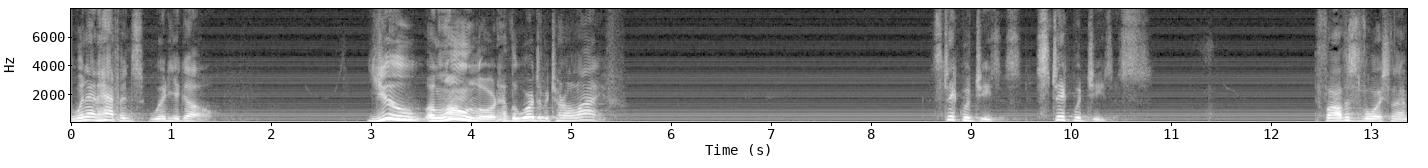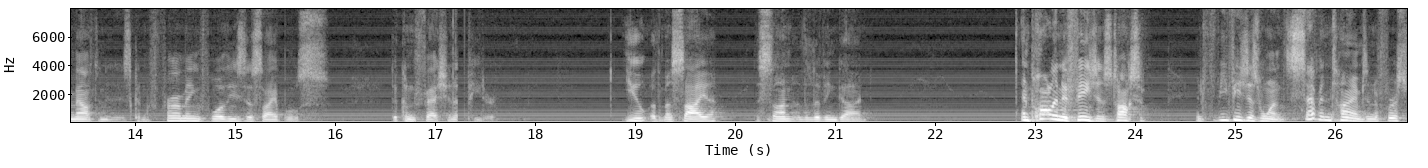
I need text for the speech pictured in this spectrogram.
When that happens, where do you go? You alone, Lord, have the words of eternal life. Stick with Jesus. Stick with Jesus. The Father's voice on that mountain is confirming for these disciples the confession of Peter. You are the Messiah, the Son of the living God. And Paul in Ephesians talks, in Ephesians 1, seven times in the first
